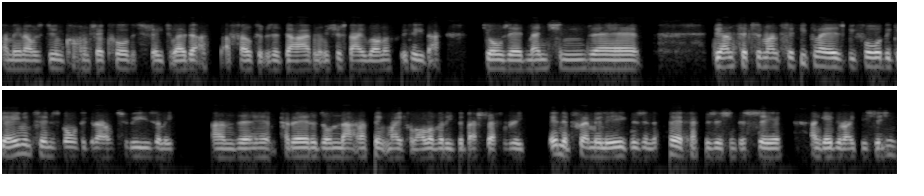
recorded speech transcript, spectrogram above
I mean, I was doing commentary, I called it straight away. I, I, felt it was a dive, and it was just ironic really that Jose had mentioned uh, the antics of Man City players before the game in terms of going to ground too easily. And uh, Herrera done that. And I think Michael Oliver, he's the best referee in the Premier League, was in the perfect position to see it and gave the right decision.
